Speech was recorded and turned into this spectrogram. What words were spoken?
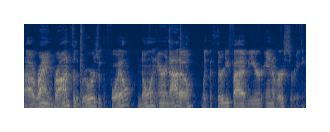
Uh, Ryan Braun for the Brewers with the foil. Nolan Arenado with the 35 year anniversary.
